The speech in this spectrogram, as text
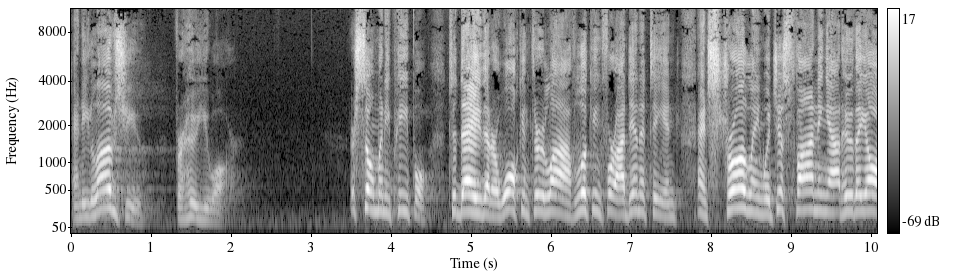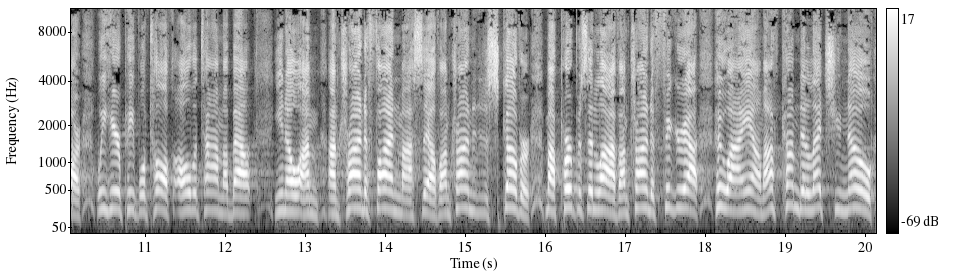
And He loves you for who you are. There's so many people today that are walking through life looking for identity and, and struggling with just finding out who they are. We hear people talk all the time about, you know, I'm, I'm trying to find myself. I'm trying to discover my purpose in life. I'm trying to figure out who I am. I've come to let you know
